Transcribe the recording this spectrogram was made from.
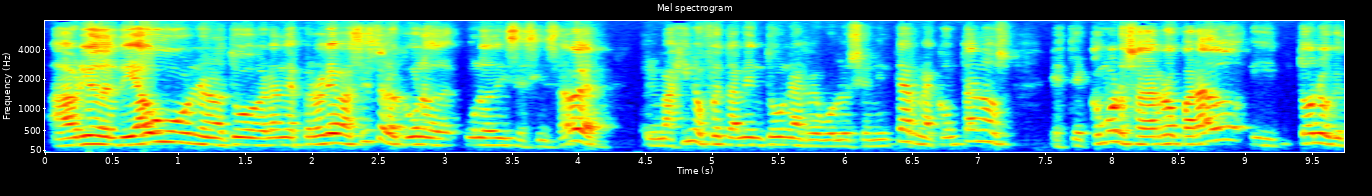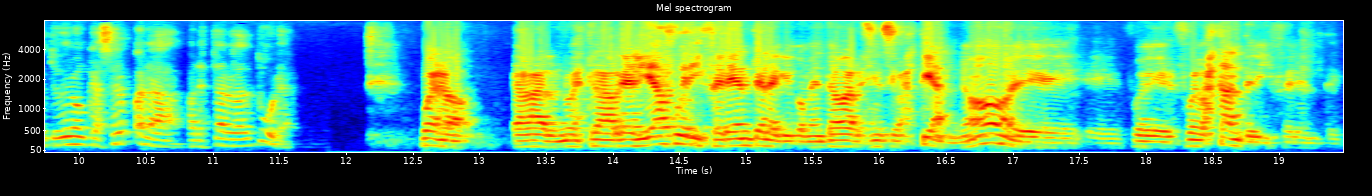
abrió del día uno, no tuvo grandes problemas, eso es lo que uno, uno dice sin saber. Pero imagino fue también toda una revolución interna. Contanos este, cómo los agarró parado y todo lo que tuvieron que hacer para, estar a la altura. Bueno, nuestra realidad fue diferente a la que comentaba recién Sebastián, ¿no? Eh, fue, bastante diferente.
